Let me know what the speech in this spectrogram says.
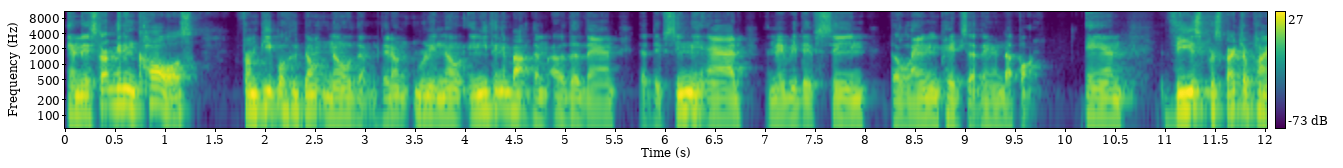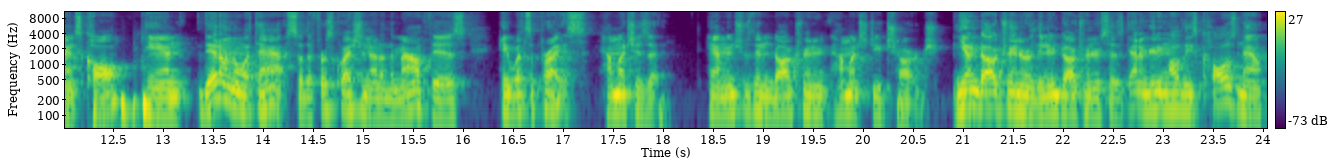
And they start getting calls from people who don't know them. They don't really know anything about them other than that they've seen the ad and maybe they've seen the landing page that they end up on. And these prospective clients call and they don't know what to ask. So the first question out of the mouth is, Hey, what's the price? How much is it? Hey, I'm interested in dog training. How much do you charge? Young dog trainer or the new dog trainer says, God, I'm getting all these calls now,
